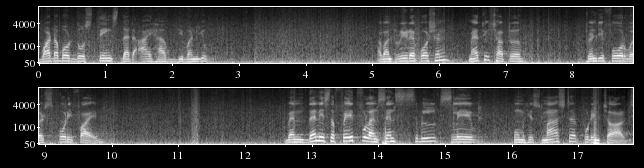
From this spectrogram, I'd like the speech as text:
What about those things that I have given you? I want to read a portion, Matthew chapter 24, verse 45. When then is the faithful and sensible slave whom his master put in charge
